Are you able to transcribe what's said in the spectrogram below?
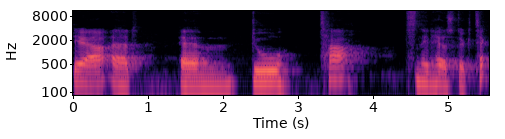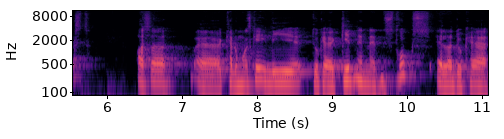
det er at øhm, du tager sådan et her stykke tekst, og så øh, kan du måske lige, du kan give den en instruks, eller du kan,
